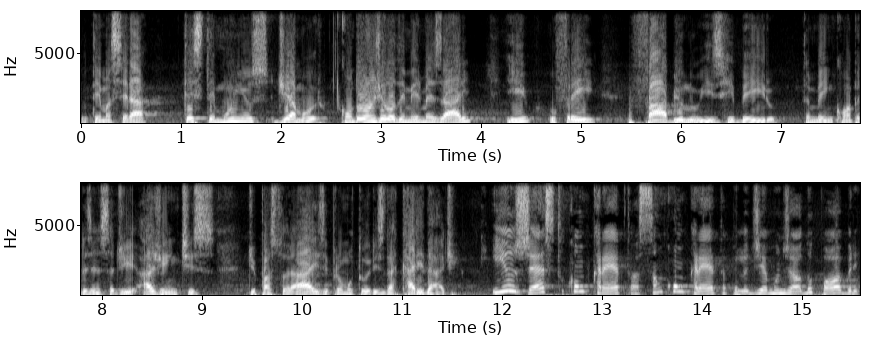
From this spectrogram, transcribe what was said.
o tema será Testemunhos de Amor, com Dom Angelo Ademir Mesari e o Frei Fábio Luiz Ribeiro, também com a presença de agentes de pastorais e promotores da caridade. E o gesto concreto, a ação concreta pelo Dia Mundial do Pobre,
